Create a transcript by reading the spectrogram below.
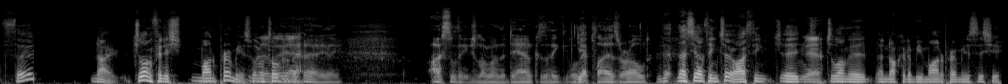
third. No, Geelong finished minor premiers. What am I talking yeah. about? Yeah, yeah. I still think Geelong are on the down because I think all Yeah. their players are old. Th- That's the other thing too. I think uh, Yeah. Geelong are, are not going to be minor premiers this year.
